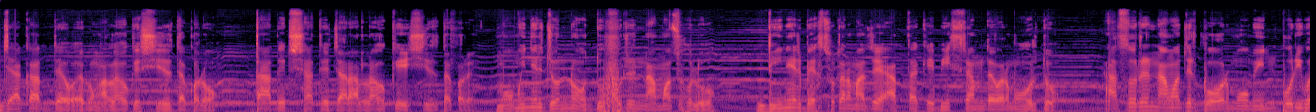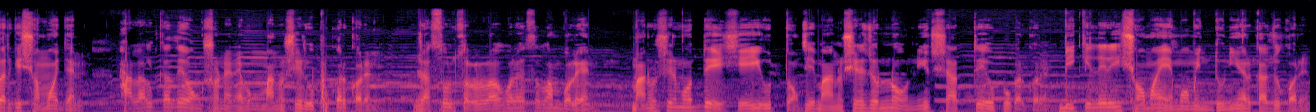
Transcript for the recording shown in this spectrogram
জাকাত দেও এবং আল্লাহকে সিজদা করো। তাদের সাথে যারা আল্লাহকে সিজদা করে। মমিনের জন্য দুপুরের নামাজ হলো দিনের ব্যস্ততার মাঝে আত্মাকে বিশ্রাম দেওয়ার মুহূর্ত। আসরের নামাজের পর মমিন পরিবারকে সময় দেন, হালাল কাজে অংশ নেন এবং মানুষের উপকার করেন। রাসুল সাল্লাহ সাল্লাম বলেন, মানুষের মধ্যে সেই উত্তম যে মানুষের জন্য নিঃস্বার্থে উপকার করেন। বিকেলের এই সময়ে মমিন দুনিয়ার কাজও করেন।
